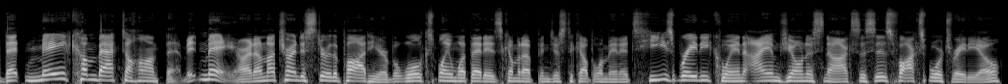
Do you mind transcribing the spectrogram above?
that may come back to haunt them. It may. All right, I'm not trying to stir the pot here, but we'll explain what that is coming up in just a couple of minutes. He's Brady Quinn. I am Jonas Knox. This is Fox Sports Radio.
